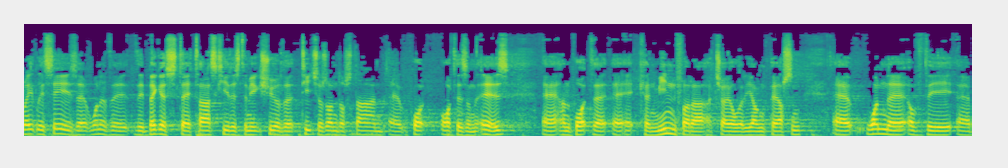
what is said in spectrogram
rightly says, uh, one of the, the biggest uh, tasks here is to make sure that teachers understand uh, what autism is uh, and what uh, uh, it can mean for a, a child or a young person. Uh, one uh, of the uh,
